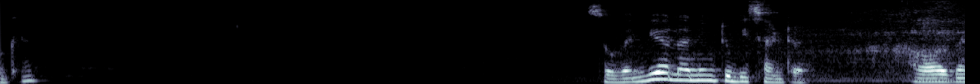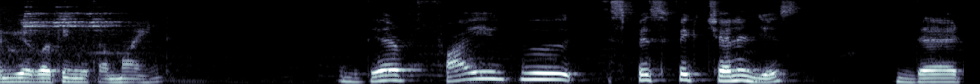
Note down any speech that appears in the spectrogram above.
okay. So when we are learning to be centered or when we are working with our mind there are five uh, specific challenges that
